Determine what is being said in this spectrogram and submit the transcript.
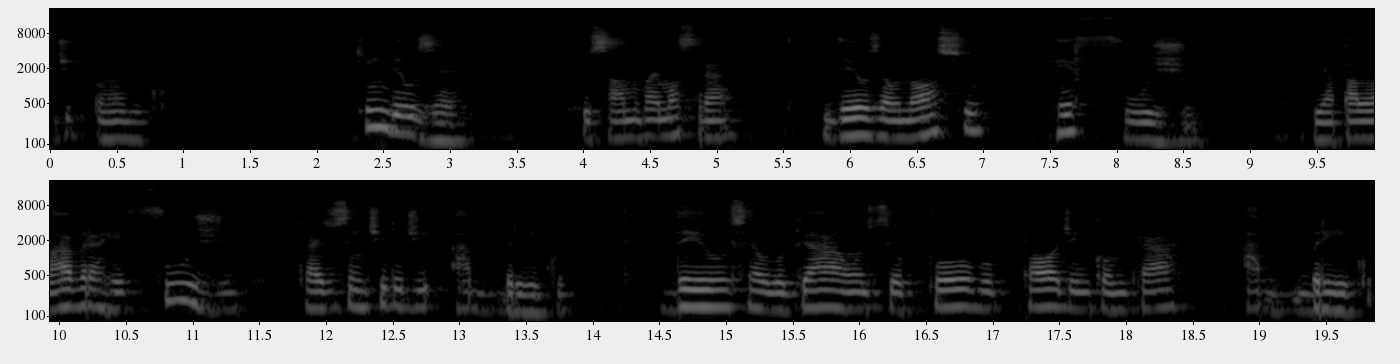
de pânico quem Deus é. O salmo vai mostrar. Deus é o nosso refúgio. E a palavra refúgio traz o sentido de abrigo. Deus é o lugar onde seu povo pode encontrar abrigo.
